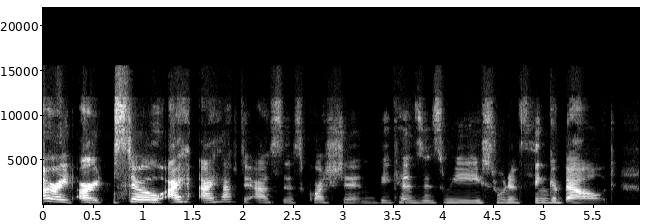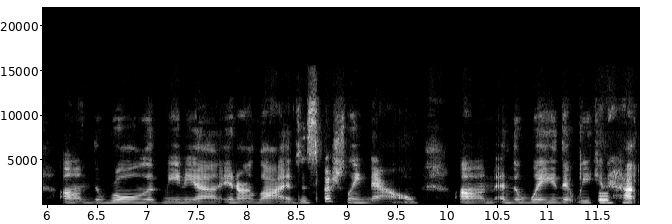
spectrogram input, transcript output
All right, Art. So I, I have to ask this question because as we sort of think about um, the role of media in our lives, especially now, um, and the way that we can have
